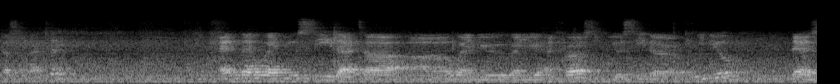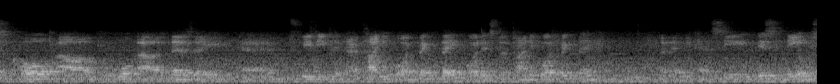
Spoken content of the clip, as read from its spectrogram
That's electric. And then when you see that, uh, uh, when you when you at first you see the video, there's called uh, uh, there's a uh, 3D uh, tiny boy big day. What is the tiny boy big day? And then you can see this news.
